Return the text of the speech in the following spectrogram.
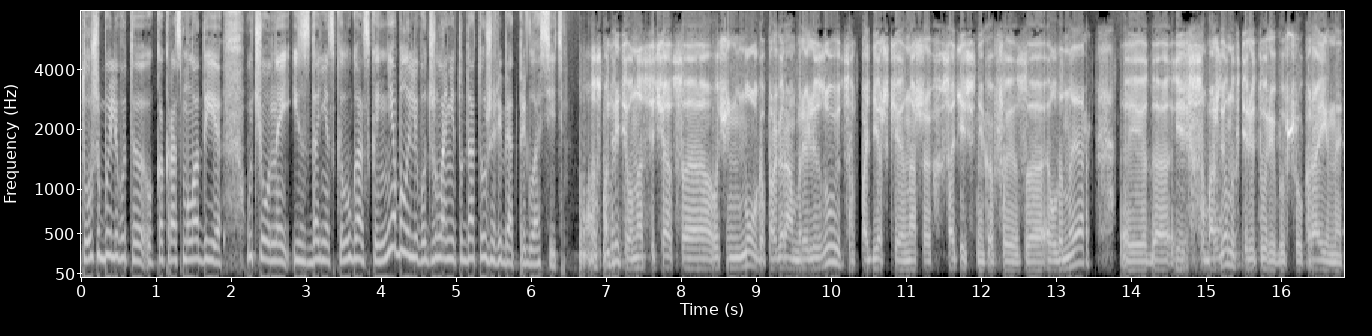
тоже были вот как раз молодые ученые из Донецка и Луганска. Не было ли вот желание туда тоже ребят пригласить? Смотрите, у нас сейчас э, очень много программ реализуется в поддержке наших соотечественников из э, ЛДНР и, из освобожденных территорий бывшей Украины.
